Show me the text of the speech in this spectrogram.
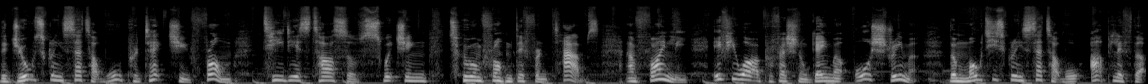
the dual screen setup will protect you from tedious tasks of switching to and from different tabs. And finally, if you are a professional gamer or streamer, the multi-screen setup will uplift the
